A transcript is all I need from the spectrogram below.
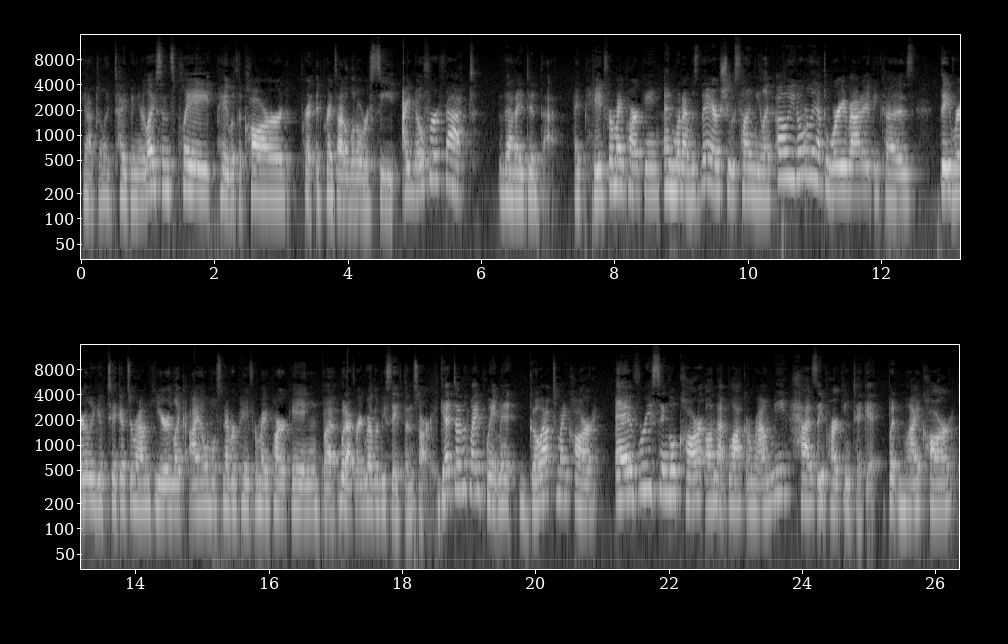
You have to like type in your license plate, pay with a card, print, it prints out a little receipt. I know for a fact that I did that. I paid for my parking. And when I was there, she was telling me like, oh, you don't really have to worry about it because they rarely give tickets around here. Like I almost never pay for my parking, but whatever, I'd rather be safe than sorry. Get done with my appointment, go out to my car. Every single car on that block around me has a parking ticket, but my car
